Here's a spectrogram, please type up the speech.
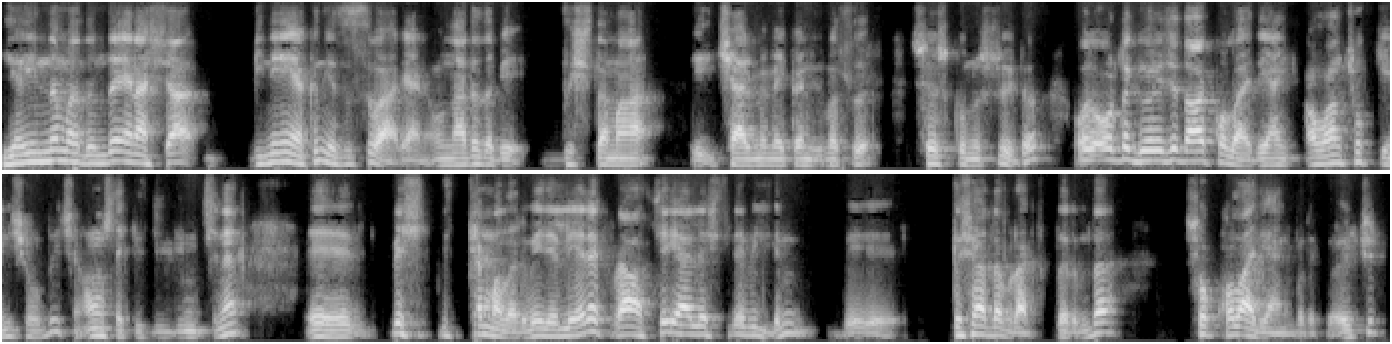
Yayınlamadığımda en aşağı bine yakın yazısı var. Yani onlarda da bir dışlama e, içerme mekanizması söz konusuydu. O orada görece daha kolaydı. Yani alan çok geniş olduğu için 18 cildin içine e, çeşitli temaları belirleyerek rahatça yerleştirebildim. E, dışarıda bıraktıklarımda çok kolaydı yani buradaki ölçüt.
